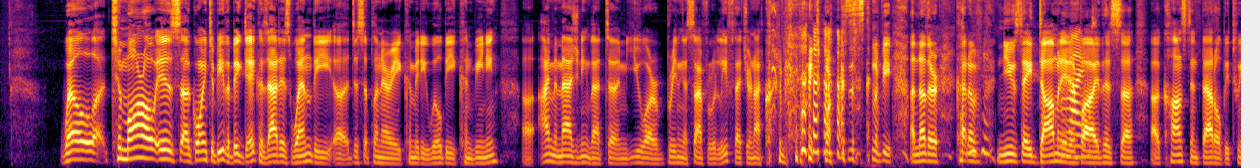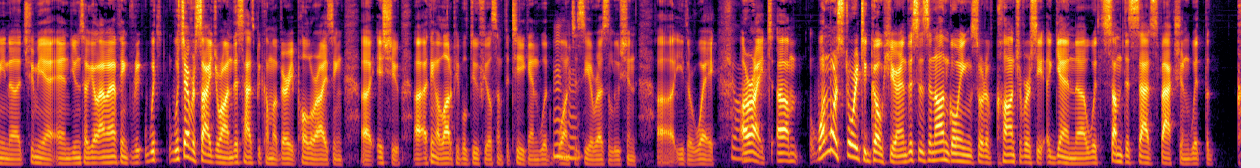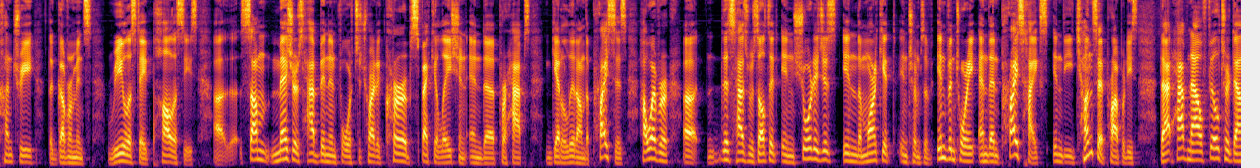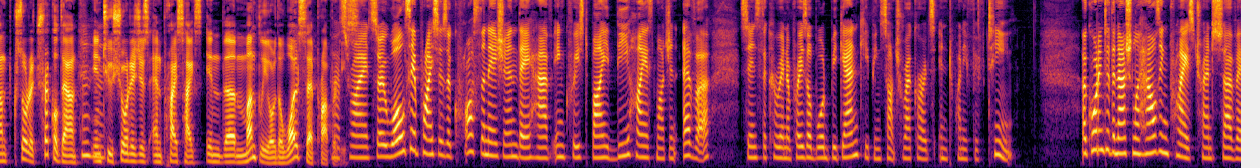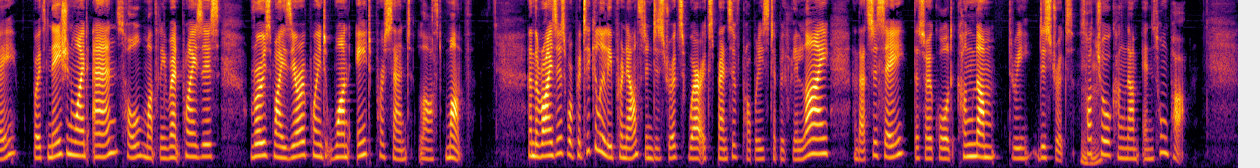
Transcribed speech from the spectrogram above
Well, tomorrow is uh, going to be the big day because that is when the uh, disciplinary committee will be convening. Uh, I'm imagining that um, you are breathing a sigh of relief that you're not going to be reporting tomorrow because it's going to be another kind of news day dominated right. by this uh, uh, constant battle between uh, and Yoon Suk-yeol. And I think re- which, whichever side you're on, this has become a very polarizing uh, issue. Uh, I think a lot of people do feel some fatigue and would mm-hmm. want to mm-hmm. see a resolution uh, either way. Sure. All right. Um, one more story to go here, and this is an ongoing sort of controversy again with some dissatisfaction with the country, the government's real estate policies. Uh, some measures have been enforced to try to curb speculation and uh, perhaps get a lid on the prices. However, uh, this has resulted in shortages in the market in terms of inventory and then price hikes in the Chunse properties that have now filtered down, sort of trickled down mm-hmm. into shortages and price hikes in the monthly or the Wolse properties. That's right. So Wolse prices across the nation, they have increased by the highest margin ever since the Korean Appraisal Board began keeping such records in 2015. According to the National Housing Price Trend Survey, both nationwide and Seoul monthly rent prices rose by 0.18% last month. And the rises were particularly pronounced in districts where expensive properties typically lie, and that's to say, the so called Gangnam 3 districts, mm-hmm. Seocho, Gangnam, and Songpa.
